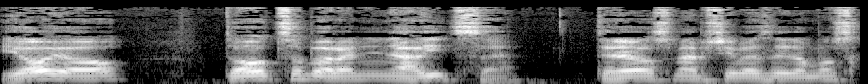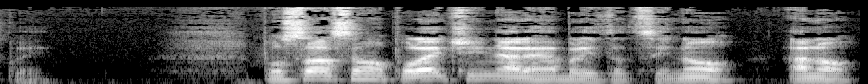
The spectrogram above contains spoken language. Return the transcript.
Jo, jo, toho, co byl raněn na hlídce, kterého jsme přivezli do Moskvy. Poslal jsem ho po léčení na rehabilitaci. No, ano,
